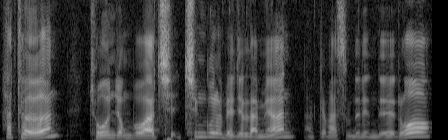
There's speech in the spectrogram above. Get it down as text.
하여튼 좋은 정보와 치, 친구를 맺으려면 아까 말씀드린 대로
